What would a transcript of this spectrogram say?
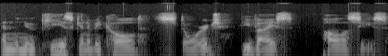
And the new key is going to be called storage device policies.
